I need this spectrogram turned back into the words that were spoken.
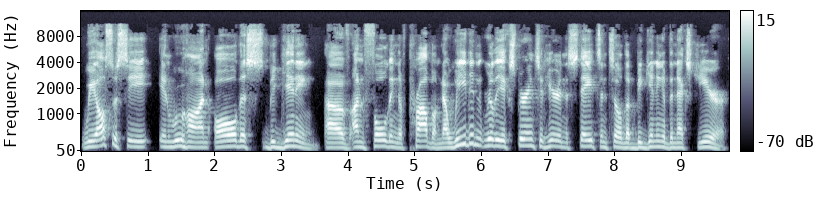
we also see in Wuhan all this beginning of unfolding of problem. Now, we didn't really experience it here in the States until the beginning of the next year.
